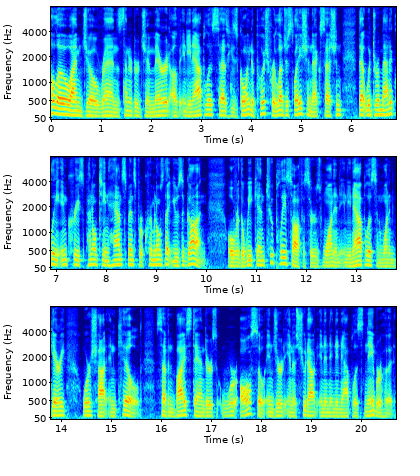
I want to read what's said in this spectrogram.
Hello, I'm Joe Hren. Senator Jim Merritt of Indianapolis says he's going to push for legislation next session that would dramatically increase penalty enhancements for criminals that use a gun. Over the weekend, two police officers, one in Indianapolis and one in Gary, were shot and killed. Seven bystanders were also injured in a shootout in an Indianapolis neighborhood.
